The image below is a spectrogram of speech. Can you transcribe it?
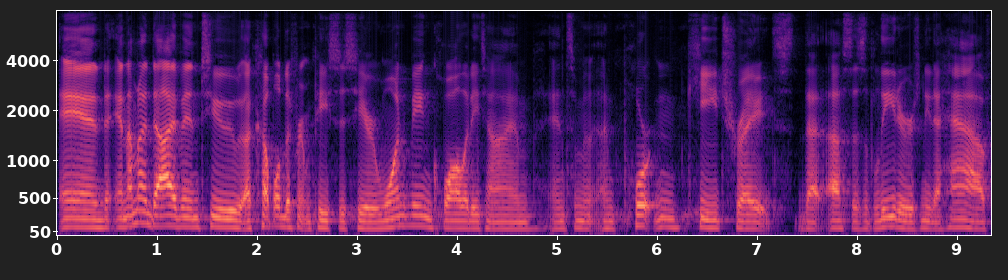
And, and I'm going to dive into a couple different pieces here. One being quality time and some important key traits that us as leaders need to have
